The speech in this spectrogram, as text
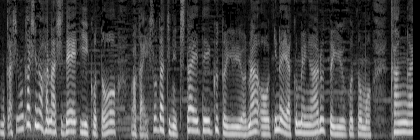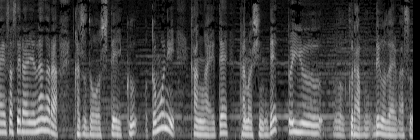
昔々の話でいいことを若い人たちに伝えていくというような大きな役目があるということも考えさせられながら活動していくとともに考えて楽しんでというクラブでございます。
